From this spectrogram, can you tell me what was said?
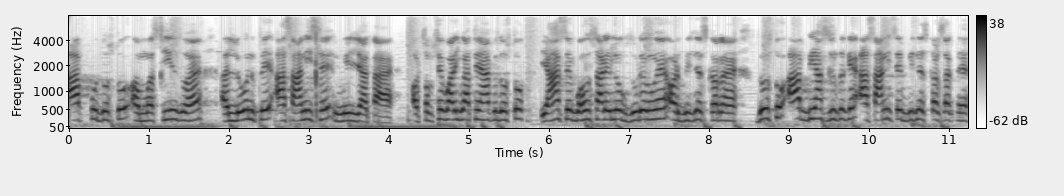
आपको दोस्तों मशीन जो है लोन पे आसानी से मिल जाता है। और सबसे बड़ी बात है यहाँ पे दोस्तों, यहाँ से बहुत सारे लोग जुड़े हुए हैं और बिज़नेस कर रहे हैं। दोस्तों, आप भी यहाँ से जुड़ करके आसानी से बिज़नेस कर सकते हैं।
